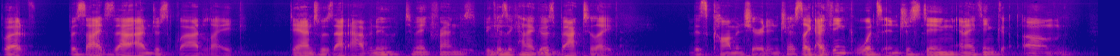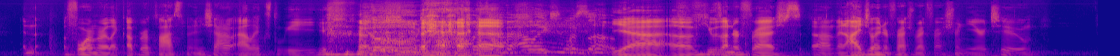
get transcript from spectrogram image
but besides that, I'm just glad like dance was that avenue to make friends because it kind of goes back to like this common shared interest. Like I think what's interesting, and I think um, an, a former like upperclassman, shout out Alex Lee. Alex? What's up? Yeah, um, he was on Refresh, um, and I joined Refresh my freshman year too.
